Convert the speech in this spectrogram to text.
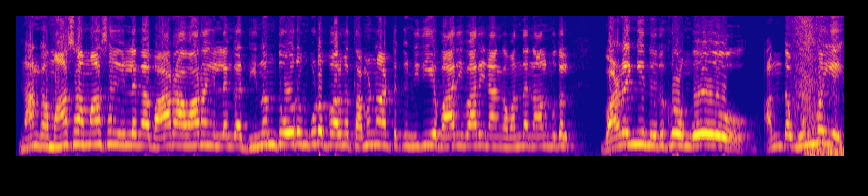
நாங்க மாதம் மாசம் இல்லைங்க வார வாரம் இல்லைங்க. தினந்தோறும் கூட பாருங்க தமிழ்நாட்டுக்கு நிதியை வாரி வாரி நாங்க வந்த நாள் முதல் வழங்கின்னு இருக்கிறோங்கோ. அந்த உண்மையை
